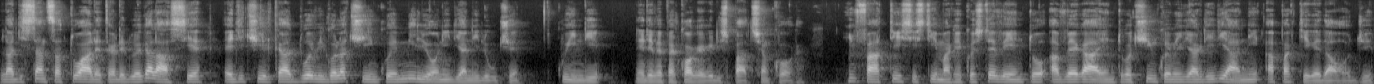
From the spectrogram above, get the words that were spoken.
la distanza attuale tra le due galassie è di circa 2,5 milioni di anni luce, quindi ne deve percorrere di spazio ancora. Infatti si stima che questo evento avverrà entro 5 miliardi di anni a partire da oggi.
